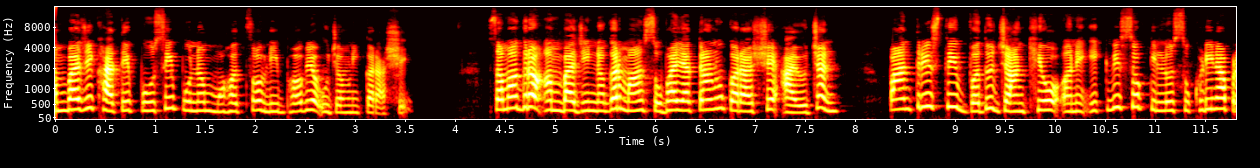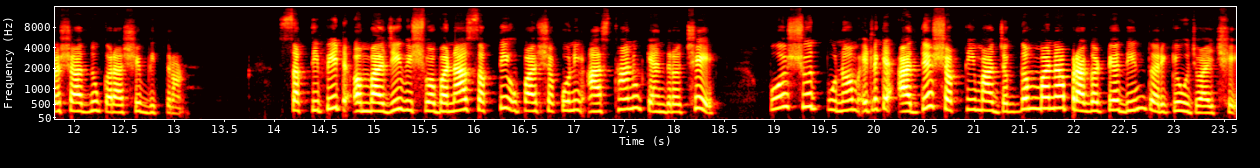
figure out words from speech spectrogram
અંબાજી ખાતે પોષી પૂનમ મહોત્સવની ભવ્ય ઉજવણી કરાશે. સમગ્ર અંબાજી નગરમાં શોભાયાત્રાનું કરાશે આયોજન. પાંત્રીસથી વધુ ઝાંખીઓ અને એકવીસો કિલો સુખડીના પ્રસાદનું કરાશે વિતરણ. શક્તિપીઠ અંબાજી વિશ્વભરના શક્તિ ઉપાસકોની આસ્થાનું કેન્દ્ર છે. પોષ શુદ્ધ પૂનમ એટલે કે આદ્ય શક્તિમાં જગદંબાના પ્રાગટ્ય દિન તરીકે ઉજવાય છે.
